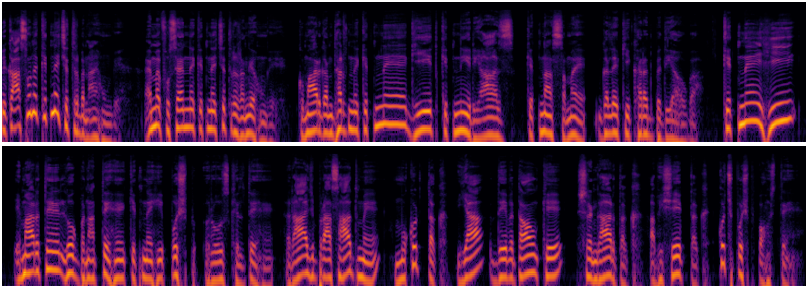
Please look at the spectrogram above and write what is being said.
पिकासो ने कितने चित्र बनाए होंगे? एम एफ़ हुसैन ने कितने चित्र रंगे होंगे? कुमार गंधर्व ने कितने गीत, कितनी रियाज, कितना समय गले की खरद पे दिया होगा? कितने ही इमारतें लोग बनाते हैं कितने ही पुष्प रोज खिलते हैं। राज प्रासाद में मुकुट तक या देवताओं के श्रृंगार तक अभिषेक तक कुछ पुष्प पहुँचते हैं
